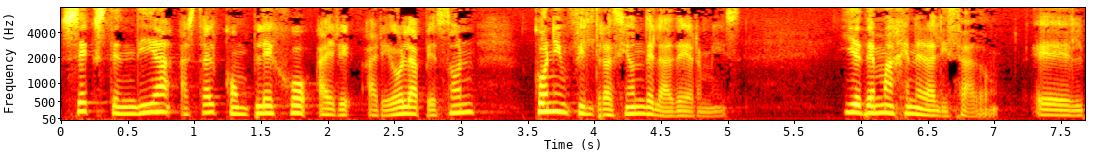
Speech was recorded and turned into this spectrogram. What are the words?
Se extendía hasta el complejo areola-pezón con infiltración de la dermis y edema generalizado. El,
